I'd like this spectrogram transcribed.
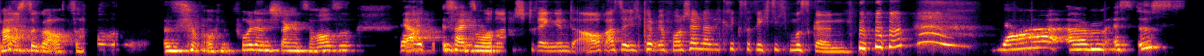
mache ich sogar auch zu Hause. Also ich habe auch eine Pole Dance Stange zu Hause. Ja, ja ist halt so anstrengend auch. Also ich könnte mir vorstellen, damit kriegst du richtig Muskeln. ja, ähm, es ist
